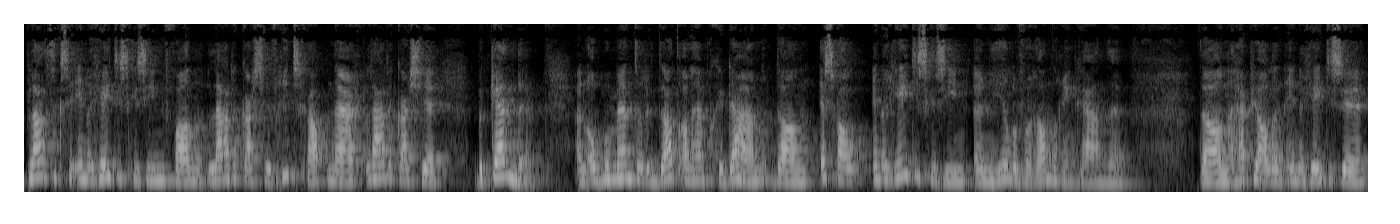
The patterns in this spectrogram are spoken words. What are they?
plaats ik ze energetisch gezien van ladekastje vriendschap naar ladekastje bekende. En op het moment dat ik dat al heb gedaan, dan is er al energetisch gezien een hele verandering gaande. Dan heb je al een energetische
